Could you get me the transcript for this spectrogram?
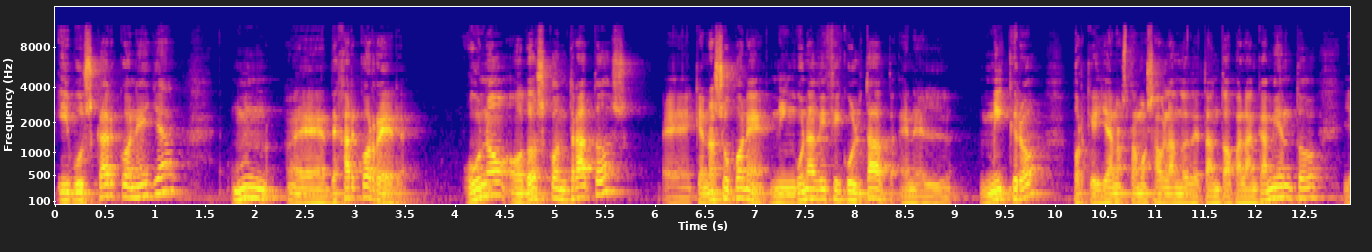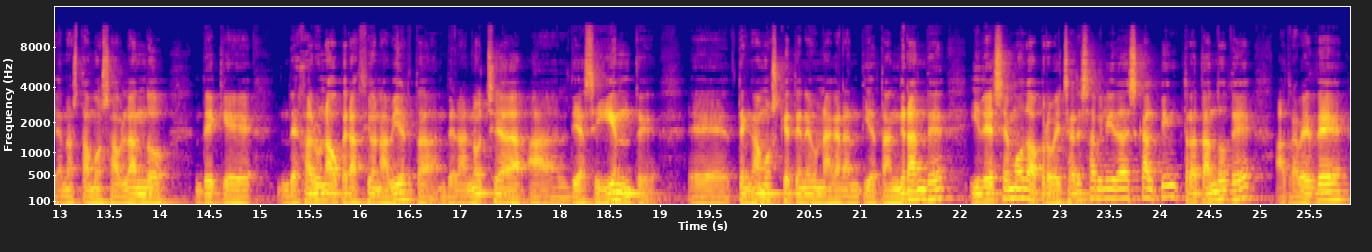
y buscar con ella eh, dejar correr uno o dos contratos eh, que no supone ninguna dificultad en el micro, porque ya no estamos hablando de tanto apalancamiento, ya no estamos hablando de que dejar una operación abierta de la noche al día siguiente eh, tengamos que tener una garantía tan grande y de ese modo aprovechar esa habilidad de scalping tratando de, a través de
